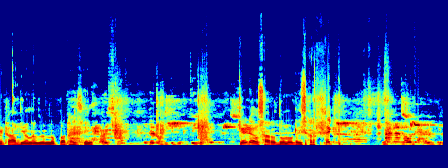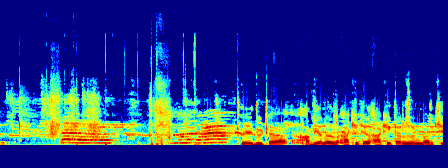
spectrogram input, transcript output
এটা। আদিয়ানের জন্য পাঠাইছে। এটাও সারা দোনোটাই সার। এই, তো এই দুইটা আদিয়ানের আকিকে আকিতার জন্য আর কি।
